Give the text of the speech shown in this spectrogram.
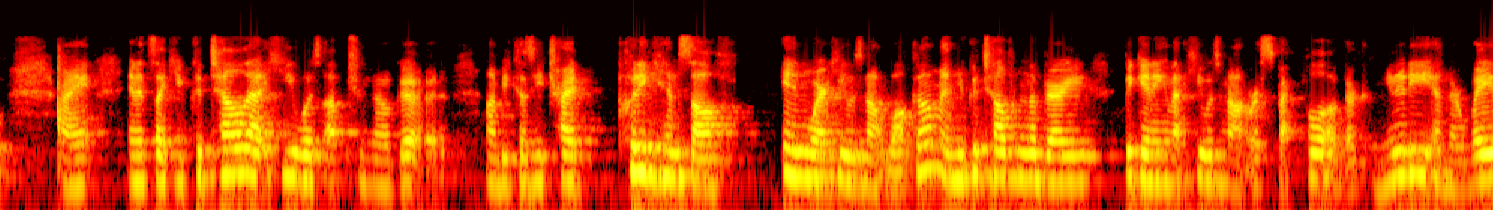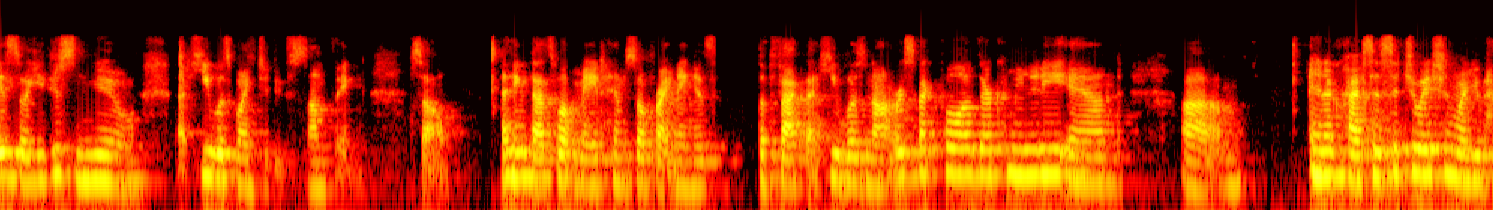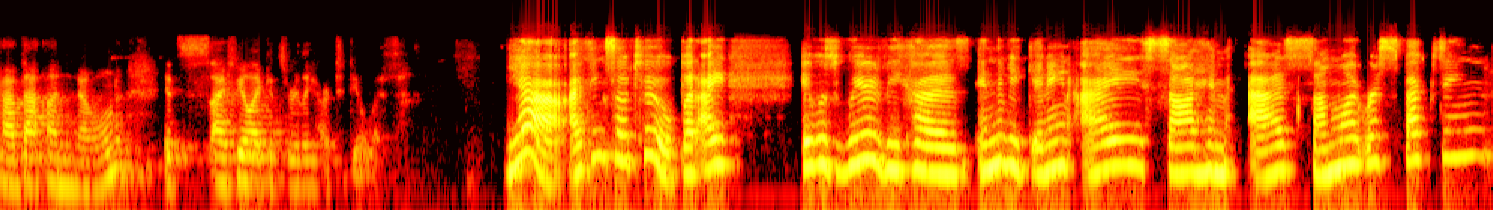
right? And it's like you could tell that he was up to no good um, because he tried putting himself in where he was not welcome. And you could tell from the very beginning that he was not respectful of their community and their ways. So you just knew that he was going to do something. So I think that's what made him so frightening is the fact that he was not respectful of their community and um, in a crisis situation where you have that unknown, it's I feel like it's really hard to deal with. Yeah, I think so too. But I, it was weird because in the beginning, I saw him as somewhat respecting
